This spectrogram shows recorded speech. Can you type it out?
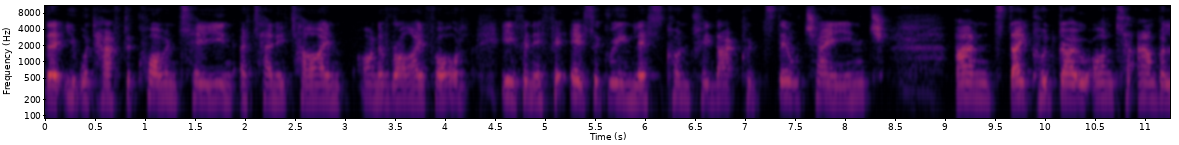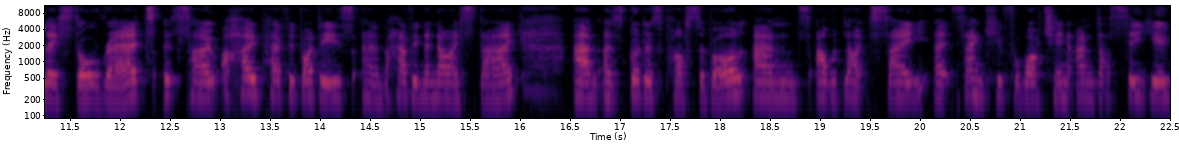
that you would have to quarantine at any time on arrival even if it is a green list country that could still change. And they could go on to amber list or red. So i hope everybody's um, having a nice day um, as good as possible and I would like to say uh, thank you for watching and I'll see you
